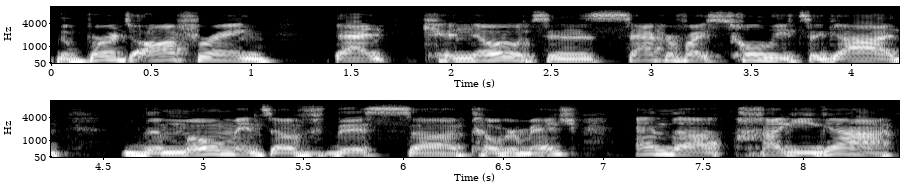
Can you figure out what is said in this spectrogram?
the burnt offering that connotes and is sacrificed totally to God the moment of this uh, pilgrimage, and the chagiga,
